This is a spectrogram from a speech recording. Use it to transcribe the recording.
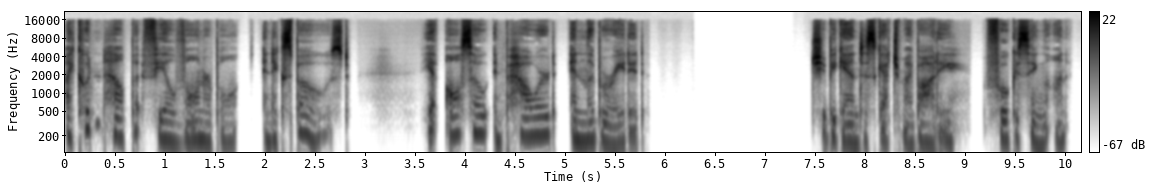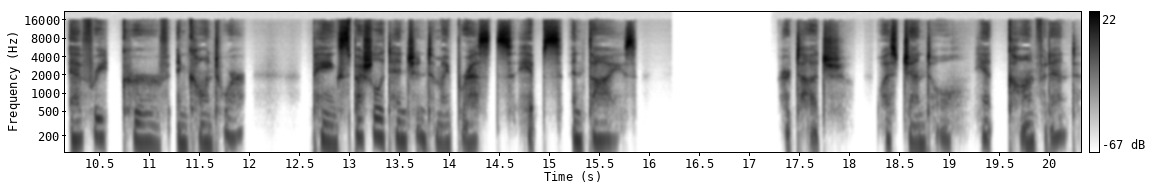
I couldn't help but feel vulnerable and exposed, yet also empowered and liberated. She began to sketch my body, focusing on every curve and contour, paying special attention to my breasts, hips, and thighs. Her touch was gentle yet confident,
